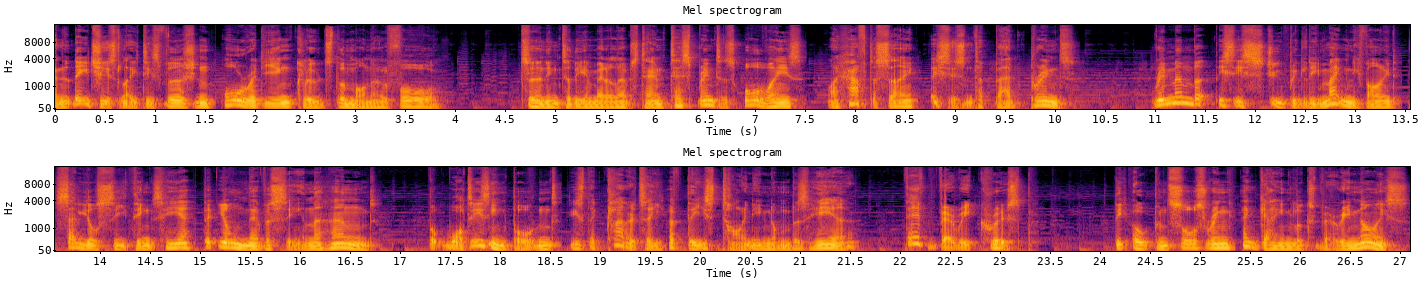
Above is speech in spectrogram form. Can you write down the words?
and Lychee's latest version already includes the Mono 4. Turning to the Labs Town test print as always, I have to say this isn't a bad print. Remember, this is stupidly magnified, so you'll see things here that you'll never see in the hand. But what is important is the clarity of these tiny numbers here. They're very crisp. The open source ring again looks very nice.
